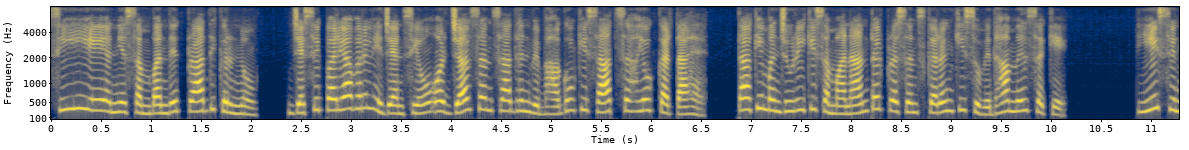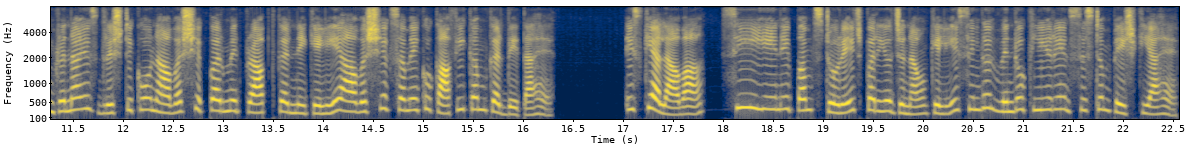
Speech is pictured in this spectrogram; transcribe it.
सीईए अन्य संबंधित प्राधिकरणों, जैसे पर्यावरण एजेंसियों और जल संसाधन विभागों के साथ सहयोग करता है, ताकि मंजूरी के समानांतर प्रसंस्करण की सुविधा मिल सके। ये सिंक्रनाइज दृष्टिकोण आवश्यक परमिट प्राप्त करने के लिए आवश्यक समय को काफ़ी कम कर देता है। इसके अलावा सीईए ने पंप स्टोरेज परियोजनाओं के लिए सिंगल विंडो क्लियरेंस सिस्टम पेश किया है।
